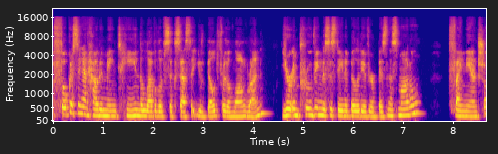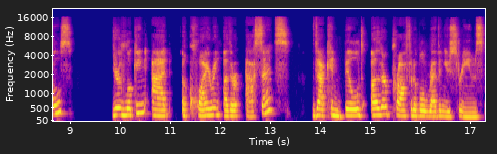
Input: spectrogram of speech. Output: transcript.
focusing on how to maintain the level of success that you've built for the long run. You're improving the sustainability of your business model, financials. You're looking at acquiring other assets that can build other profitable revenue streams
